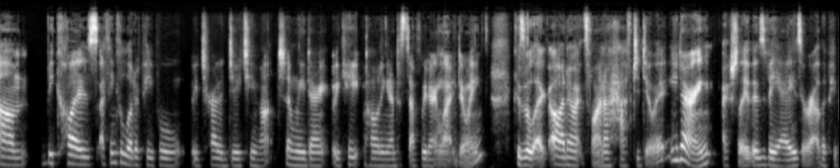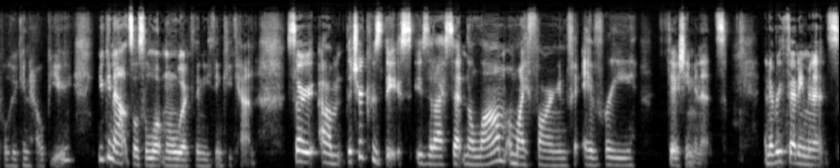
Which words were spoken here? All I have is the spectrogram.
um, because I think a lot of people we try to do too much and we don't we keep holding on to stuff we don't like doing because we're like oh no it's fine I have to do it. You don't. Actually there's VAs or other people who can help you. You can outsource a lot more work than you think you can. So um, the trick was this is that I set an alarm on my phone for every 30 minutes. And every 30 minutes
